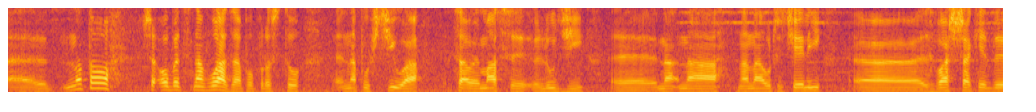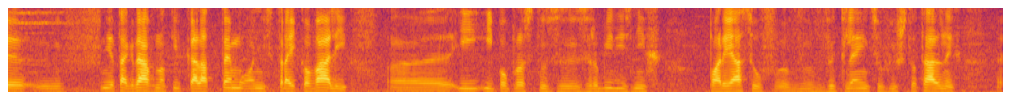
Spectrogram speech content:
e, no to, że obecna władza po prostu napuściła całe masy ludzi e, na, na, na nauczycieli, e, zwłaszcza kiedy y, nie tak dawno, kilka lat temu oni strajkowali e, i, i po prostu z, zrobili z nich pariasów, wykleńców już totalnych. E,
